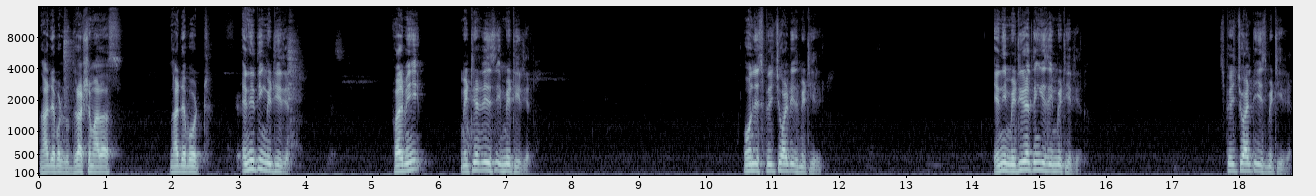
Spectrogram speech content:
not about Rudraksha malas, not about anything material. For me, material is immaterial. Only spirituality is material. Any material thing is immaterial. Spirituality is material.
